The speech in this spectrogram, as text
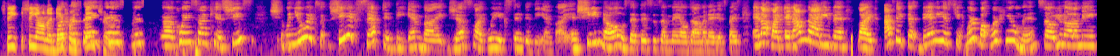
She she on a But different the thing spectrum. is, Miss uh, Queen Sunkiss, she's she, when you accept, she accepted the invite just like we extended the invite, and she knows that this is a male-dominated space. And I like, and I'm not even like, I think that Danny is. We're but we're human, so you know what I mean.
